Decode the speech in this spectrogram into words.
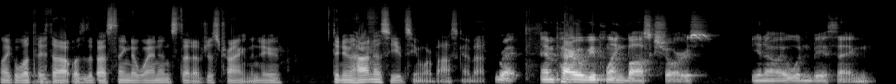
like what they thought was the best thing to win instead of just trying the new the new hotness, you'd see more Bossk. I bet. Right. Empire would be playing Bossk Shores. You know, it wouldn't be a thing.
